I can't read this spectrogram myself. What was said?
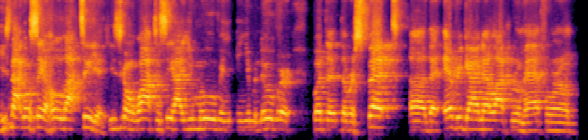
he's not going to say a whole lot to you. He's going to watch and see how you move and, and you maneuver. But the the respect uh, that every guy in that locker room had for him,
